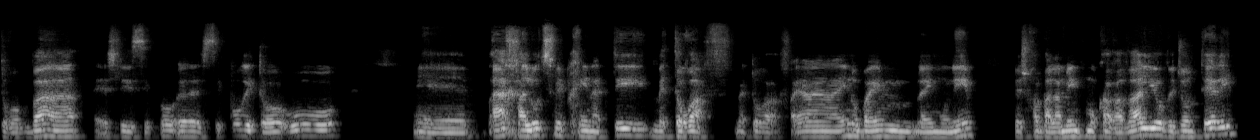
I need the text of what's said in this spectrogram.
דרוגבה, יש לי סיפור, אה, סיפור איתו, הוא אה, היה חלוץ מבחינתי מטורף, מטורף. היה, היינו באים לאימונים, יש לך בלמים כמו קרווליו וג'ון טרי,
